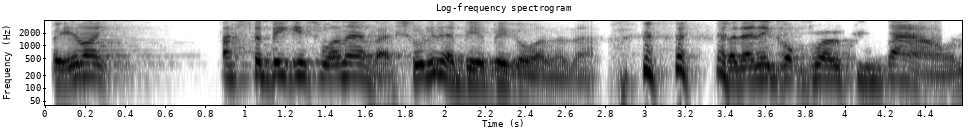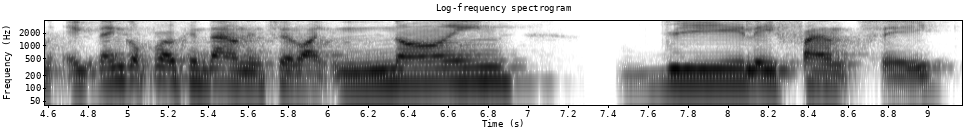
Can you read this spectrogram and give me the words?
But you're like That's the biggest one ever. Surely there'd be a bigger one than that. but then it got broken down. It then got broken down into like nine really fancy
